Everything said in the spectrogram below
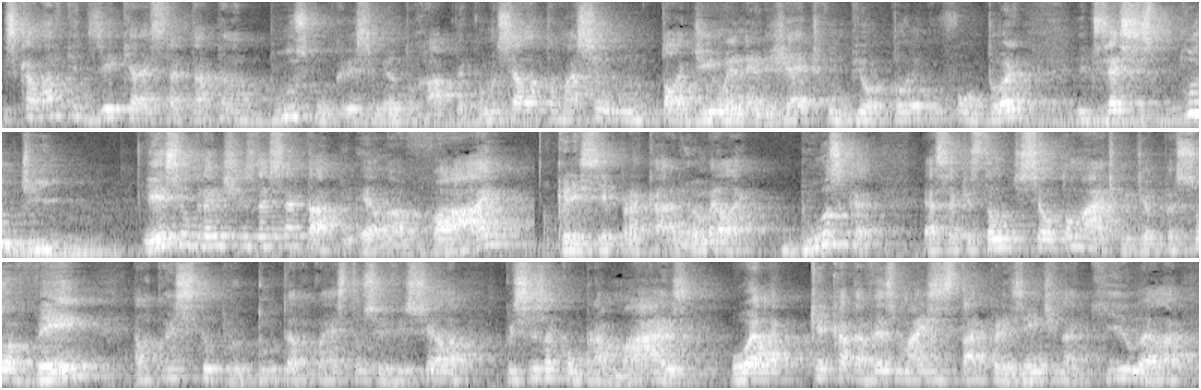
Escalável quer dizer que a startup ela busca um crescimento rápido. É como se ela tomasse um todinho energético, um biotônico, um fontor e quisesse explodir. Esse é o grande X da startup. Ela vai crescer pra caramba, ela busca essa questão de ser automática, de a pessoa vem, ela conhece teu produto, ela conhece teu serviço e ela precisa comprar mais, ou ela quer cada vez mais estar presente naquilo, ela,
